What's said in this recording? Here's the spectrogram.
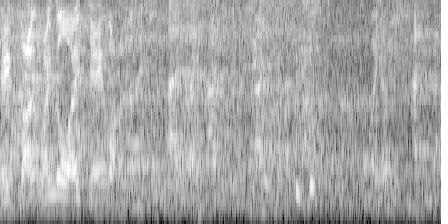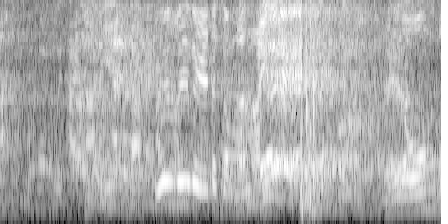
thì bạn bạn cái vị trẻ bạn 呢個嘢得咁撚矮嘅，你老母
